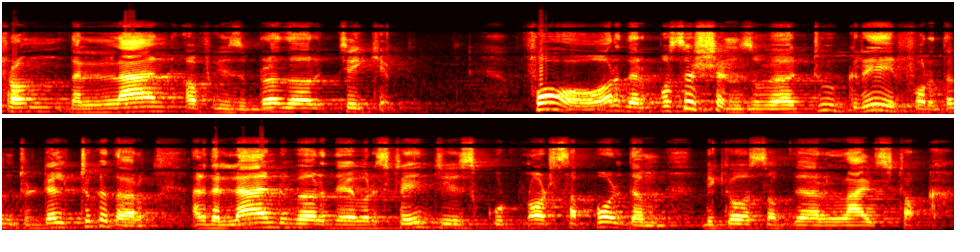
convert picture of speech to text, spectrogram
from the land of his brother Jacob. For their possessions were too great for them to dwell together, and the land where they were strangers could not support them because of their livestock.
